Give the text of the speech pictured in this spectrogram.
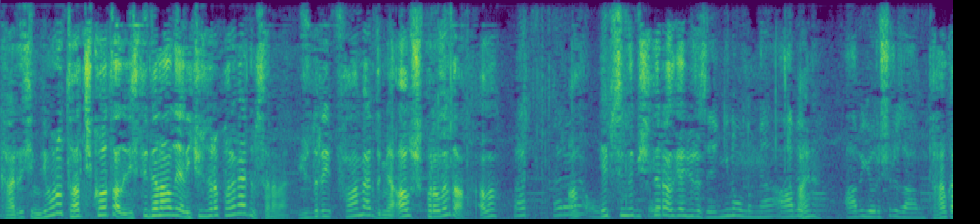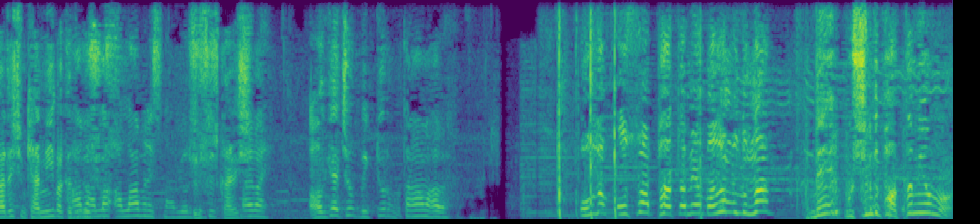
Kardeşim limonata al, çikolata al. İstediğini al yani. 200 lira para verdim sana ben. 100 lirayı falan verdim ya. Al şu paraları da al. Al al. Ver. Ver. Al. ver. Hepsinde bir şeyler al gel yürü. Zengin oldum ya. Abi. Aynen. Abi görüşürüz abi. Tamam kardeşim kendine iyi bak hadi Abi görüşürüz. Allah Allah'a emanetsin abi. Görüşürüz. Görüşürüz kardeşim. Bay bay. Al gel çabuk bekliyorum. Tamam abi. Oğlum Osman patlamayan balon buldum lan. Ne? Bu şimdi patlamıyor mu?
